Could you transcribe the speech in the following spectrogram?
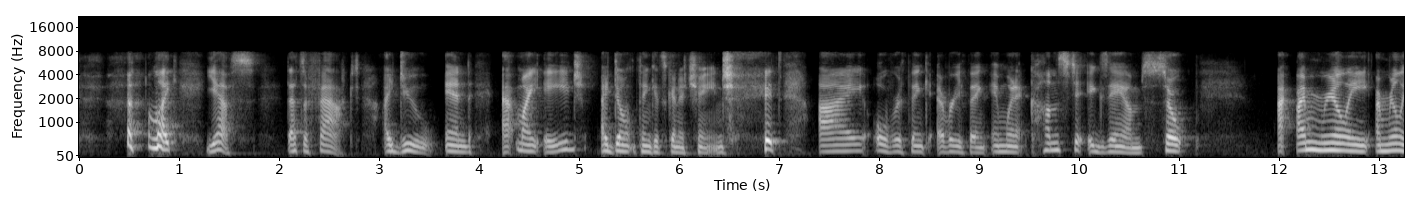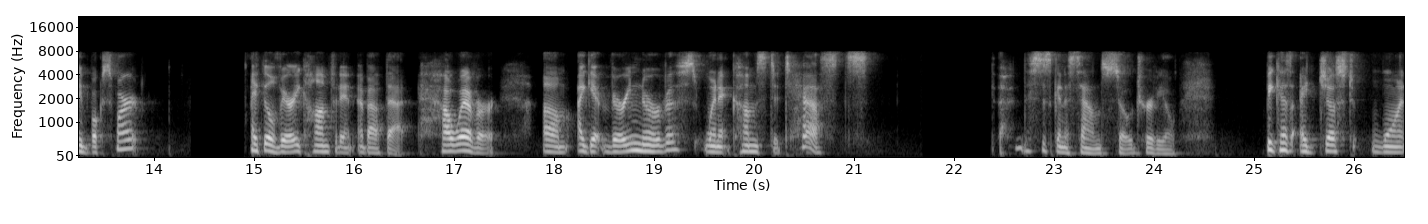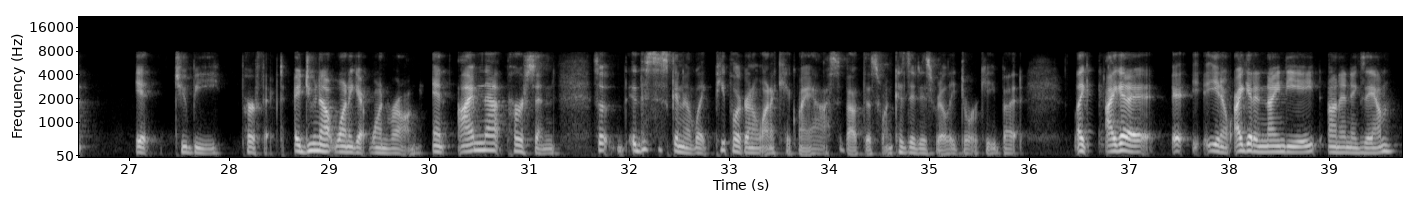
I'm like, yes, that's a fact. I do. And at my age, I don't think it's going to change. It I overthink everything. And when it comes to exams, so I, I'm really, I'm really book smart. I feel very confident about that. However, um, I get very nervous when it comes to tests. This is going to sound so trivial because I just want it to be perfect. I do not want to get one wrong. And I'm that person. So this is going to like people are going to want to kick my ass about this one because it is really dorky, but like I get a eh, you know, I get a 98 on an exam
